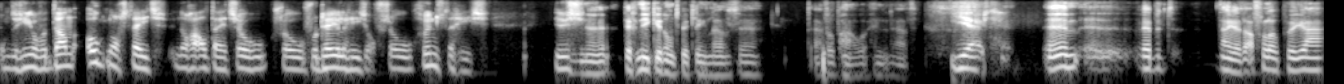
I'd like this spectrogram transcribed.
om te zien of het dan ook nog steeds, nog altijd zo, zo voordelig is of zo gunstig is. Dus, en, uh, techniek in ontwikkeling, laten we het even ophouden, inderdaad. Juist. Um, uh, we hebben het nou ja, de afgelopen jaar,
